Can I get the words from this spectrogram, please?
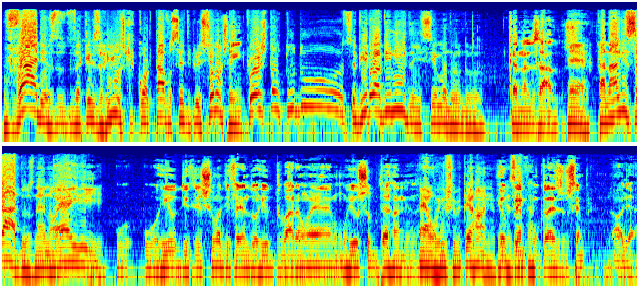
várias daqueles rios que cortavam o centro de Criciúma, Sim. que hoje estão tudo, viram avenida em cima do, do... Canalizados. É, canalizados, né? Não é aí. O, o rio de Criciúma, diferente do rio do Tubarão, é um rio subterrâneo, né? É um rio subterrâneo. Eu brinco com o Clésio sempre. Olha,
